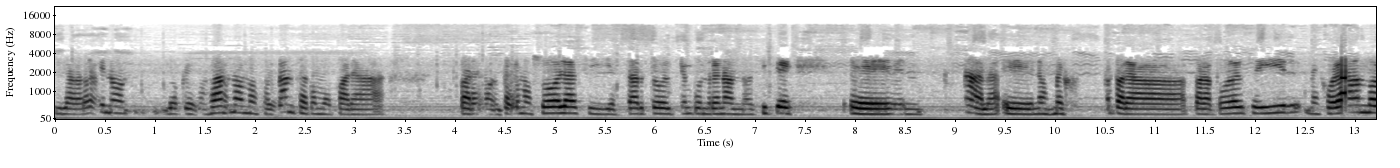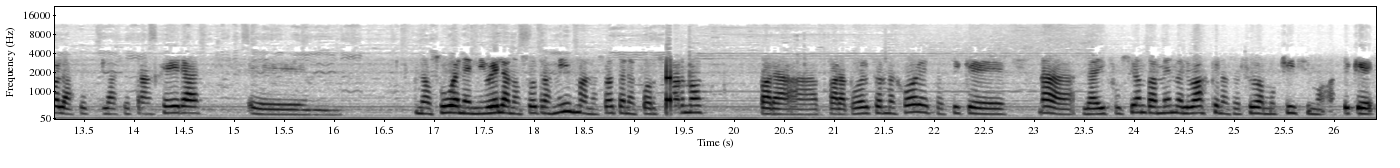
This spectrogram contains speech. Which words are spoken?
y la verdad que no lo que nos dan no nos alcanza como para para solas y estar todo el tiempo entrenando. Así que eh, nada, eh, nos mejora para, para poder seguir mejorando las, las extranjeras. Eh, nos suben el nivel a nosotras mismas, nos hacen esforzarnos para, para poder ser mejores, así que nada, la difusión también del básquet nos ayuda muchísimo, así que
